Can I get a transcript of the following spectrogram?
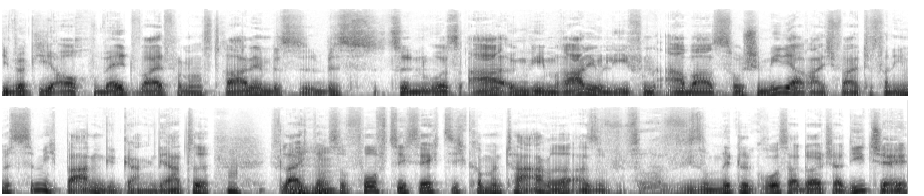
die wirklich auch weltweit von Australien bis, bis zu den USA irgendwie im Radio liefen. Aber Social-Media-Reichweite von ihm ist ziemlich baden gegangen. Der hatte hm. vielleicht mhm. noch so 50, 60 Kommentare, also so, wie so ein mittelgroßer deutscher DJ,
